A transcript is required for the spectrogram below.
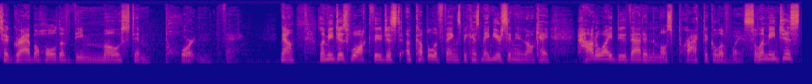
to grab a hold of the most important thing. Now, let me just walk through just a couple of things because maybe you're sitting there, going, okay, how do I do that in the most practical of ways? So let me just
